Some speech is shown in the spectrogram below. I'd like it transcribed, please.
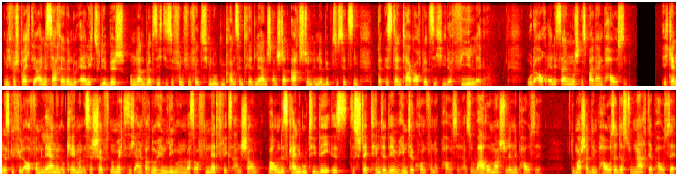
Und ich verspreche dir eine Sache, wenn du ehrlich zu dir bist und dann plötzlich diese 45 Minuten konzentriert lernst, anstatt 8 Stunden in der Bib zu sitzen, dann ist dein Tag auch plötzlich wieder viel länger. Wo du auch ehrlich sein musst, ist bei deinen Pausen. Ich kenne das Gefühl auch vom Lernen, okay, man ist erschöpft, man möchte sich einfach nur hinlegen und was auf Netflix anschauen. Warum das keine gute Idee ist, das steckt hinter dem Hintergrund von der Pause. Also warum machst du denn eine Pause? Du machst halt eine Pause, dass du nach der Pause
